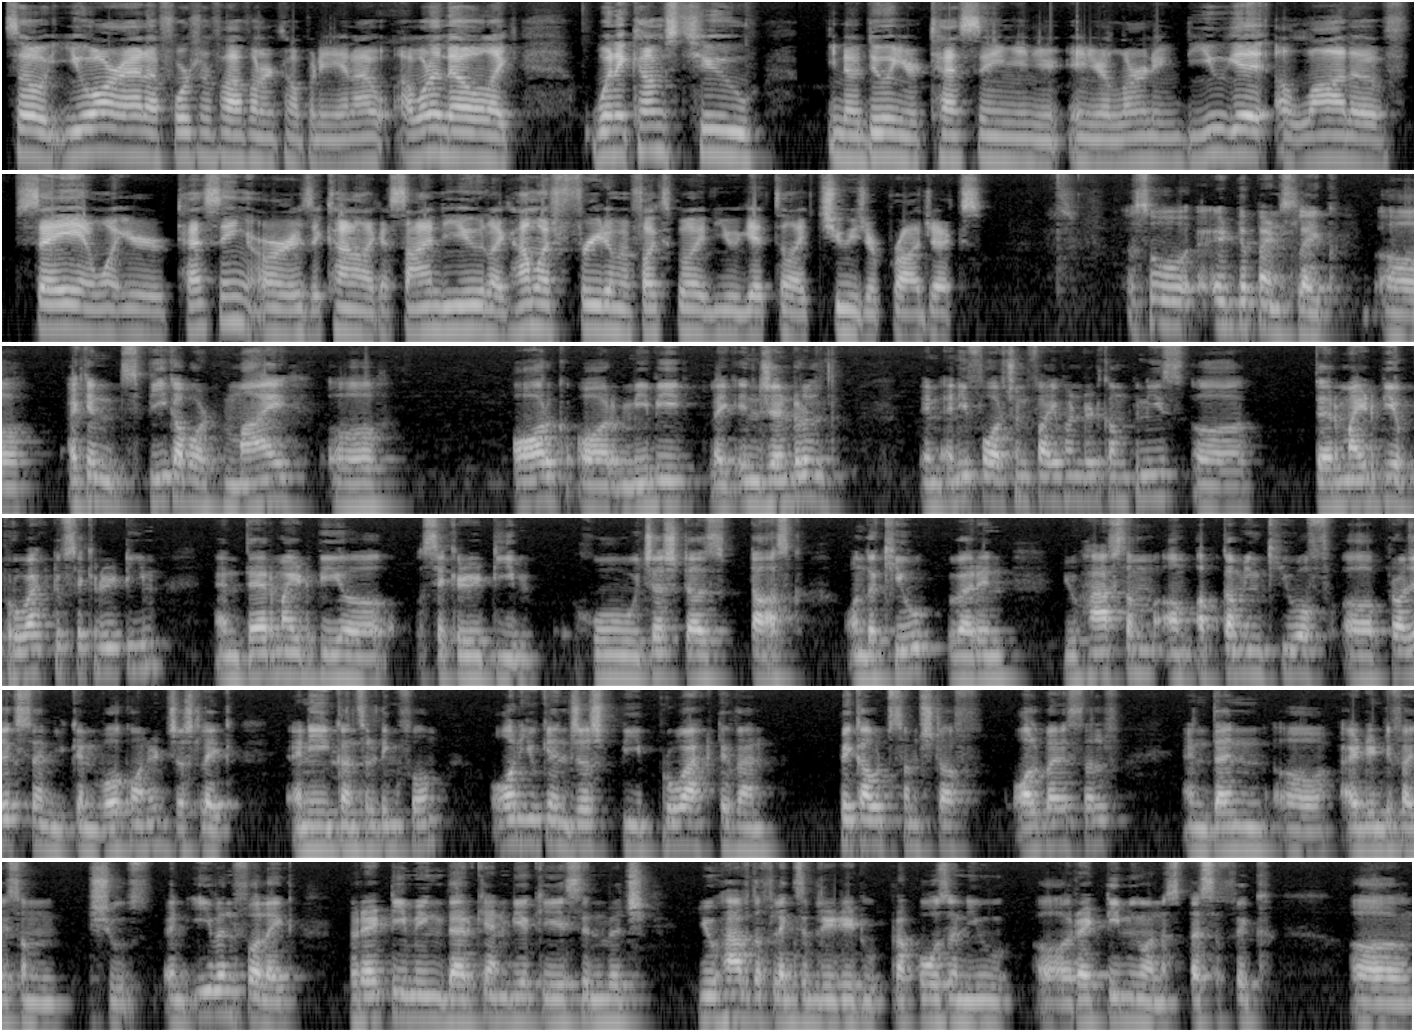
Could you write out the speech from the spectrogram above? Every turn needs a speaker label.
Speaker 1: So you are at a Fortune 500 company, and I, I want to know like when it comes to you know doing your testing and your and your learning, do you get a lot of say in what you're testing, or is it kind of like assigned to you? Like how much freedom and flexibility do you get to like choose your projects?
Speaker 2: So it depends. Like uh, I can speak about my uh, org or maybe like in general in any fortune 500 companies uh, there might be a proactive security team and there might be a security team who just does task on the queue wherein you have some um, upcoming queue of uh, projects and you can work on it just like any consulting firm. Or you can just be proactive and pick out some stuff all by yourself and then uh, identify some issues. And even for like red teaming there can be a case in which you have the flexibility to propose a new uh, red teaming on a specific uh,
